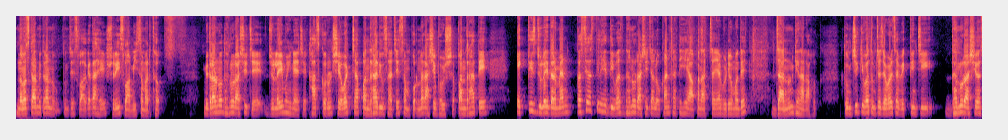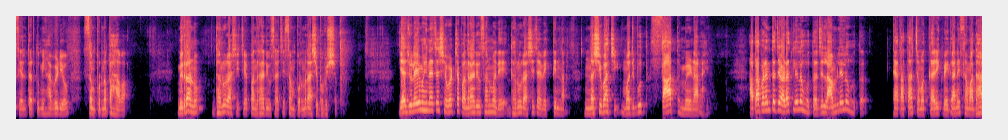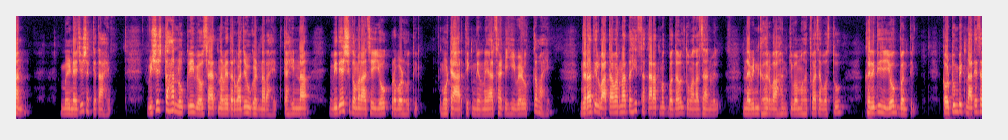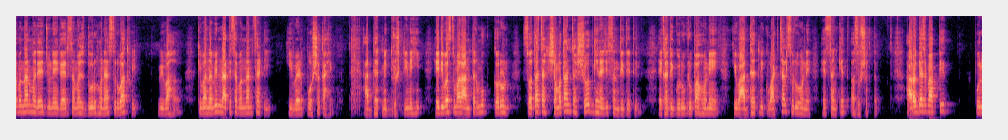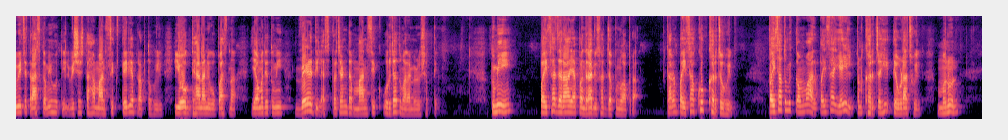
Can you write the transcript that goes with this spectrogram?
नमस्कार मित्रांनो तुमचे स्वागत आहे श्री स्वामी समर्थ. मित्रांनो धनुराशीचे जुलै महिन्याचे खास करून शेवटच्या पंधरा दिवसाचे संपूर्ण राशी भविष्य पंधरा ते एकतीस जुलै दरम्यान कसे असतील हे दिवस धनुराशीच्या लोकांसाठी हे आपण आजच्या या व्हिडिओमध्ये जाणून घेणार आहोत. तुमची किंवा तुमच्या जवळच्या व्यक्तींची धनुराशी असेल तर तुम्ही हा व्हिडिओ संपूर्ण पाहावा. मित्रांनो धनुराशीचे पंधरा दिवसाचे संपूर्ण राशी भविष्य. या जुलै महिन्याच्या शेवटच्या पंधरा दिवसांमध्ये धनुराशीच्या व्यक्तींना नशिबाची मजबूत साथ मिळणार आहे. आतापर्यंत जे अडकलेलं होतं जे लांबलेलं होतं त्यात आता चमत्कारिक वेगाने समाधान मिळण्याची शक्यता आहे. विशेषतः नोकरी व्यवसायात नवे दरवाजे उघडणार आहेत. काहींना विदेश गमनाचे योग प्रबळ होतील. मोठ्या आर्थिक निर्णयासाठी ही वेळ उत्तम आहे. घरातील वातावरणातही सकारात्मक बदल तुम्हाला जाणवेल. नवीन घर वाहन किंवा महत्त्वाच्या वस्तू खरेदीचे योग बनतील. कौटुंबिक नातेसंबंधांमध्ये जुने गैरसमज दूर होण्यास सुरुवात होईल. विवाह किंवा नवीन नातेसंबंधांसाठी ही वेळ पोषक आहे. आध्यात्मिक दृष्टीनेही हे दिवस तुम्हाला अंतर्मुख करून स्वतःच्या क्षमतांचा शोध घेण्याची संधी देतील. एखादी गुरुकृपा होणे किंवा आध्यात्मिक वाटचाल सुरू होणे हे संकेत असू शकतात. आरोग्याच्या बाबतीत पूर्वीचे त्रास कमी होतील. विशेषतः मानसिक स्थैर्य प्राप्त होईल. योग ध्यान आणि उपासना यामध्ये तुम्ही वेळ दिल्यास प्रचंड मानसिक ऊर्जा तुम्हाला मिळू शकते. तुम्ही पैसा जरा या पंधरा दिवसात जपून वापरा. कारण पैसा खूप खर्च होईल. पैसा तुम्ही कमवाल पैसा येईल पण खर्चही तेवढाच होईल. म्हणून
